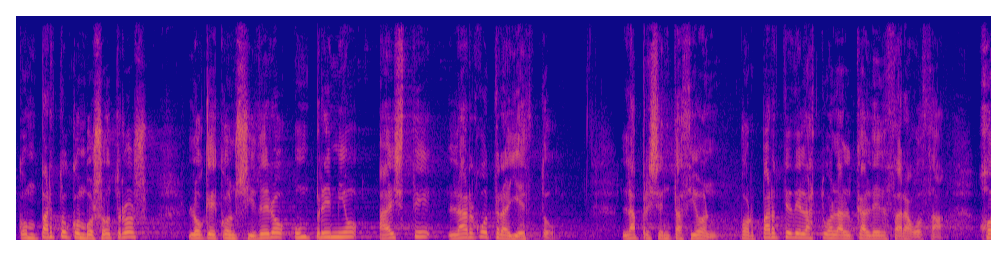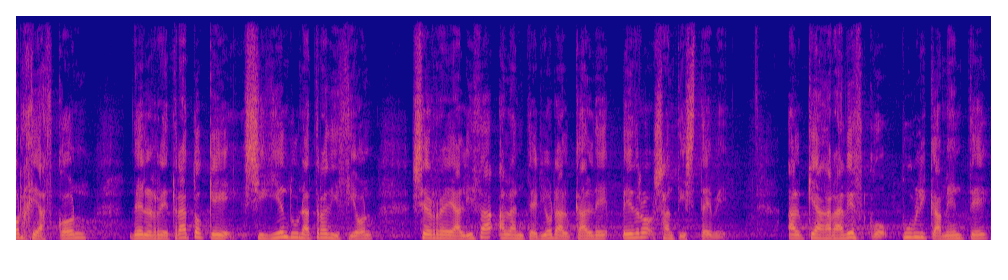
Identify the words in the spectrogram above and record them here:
comparto con vosotros lo que considero un premio a este largo trayecto. La presentación por parte del actual alcalde de Zaragoza, Jorge Azcón, del retrato que, siguiendo una tradición, se realiza al anterior alcalde Pedro Santisteve, al que agradezco públicamente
